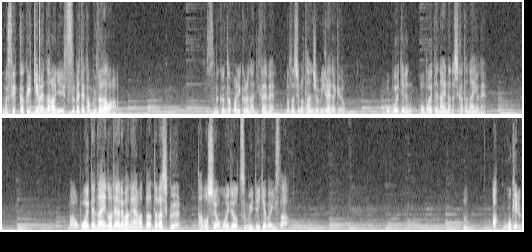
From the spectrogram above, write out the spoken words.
お前せっかくイケメンなのに全てが無駄だわ。すむくんとこに来るのは2回目。私の誕生日以来だけど。覚えてる覚えてないなら仕方ないよね。まあ覚えてないのであればねまた新しく楽しい思い出を紡いでいけばいいさ。あ動ける。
